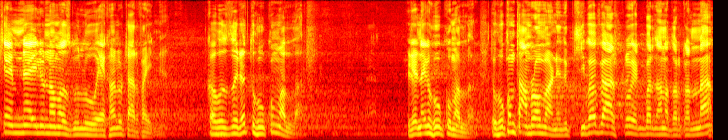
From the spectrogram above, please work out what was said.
কেমনে এলো নামাজগুলো? এখনও টার পাই না। কাগজ এটা তো হুকুম আল্লাহর। এটা নাকি হুকুম আল্লাহর। তো হুকুম তো আমরাও মানি। তো কীভাবে আসলো একবার জানা দরকার না।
